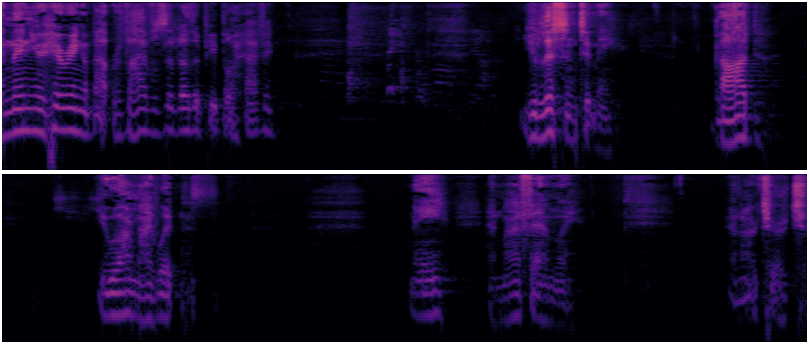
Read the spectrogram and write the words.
And then you're hearing about revivals that other people are having. You listen to me. God, you are my witness. Me and my family and our church.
